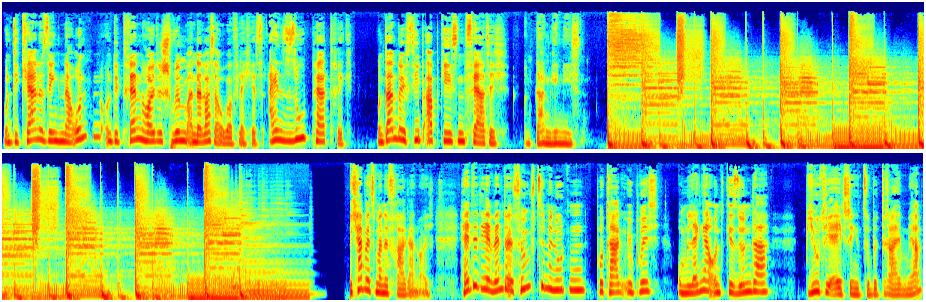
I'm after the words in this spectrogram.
und die Kerne sinken nach unten und die Trennhäute schwimmen an der Wasseroberfläche. Ist ein super Trick. Und dann durch Sieb abgießen, fertig und dann genießen. Ich habe jetzt mal eine Frage an euch. Hättet ihr eventuell 15 Minuten pro Tag übrig, um länger und gesünder Beauty Aging zu betreiben, ja?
